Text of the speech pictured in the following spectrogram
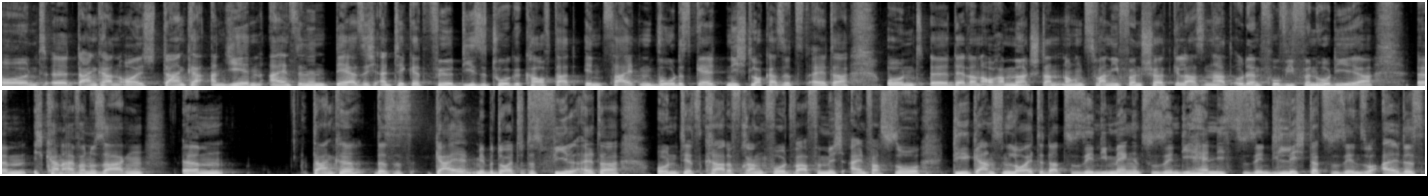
Und äh, danke an euch. Danke an jeden Einzelnen, der sich ein Ticket für diese Tour gekauft hat in Zeiten, wo das Geld nicht locker sitzt, Alter. Und äh, der dann auch am Merchstand noch ein 20 für ein Shirt gelassen hat oder ein Fuffi für ein Hoodie, ja. Ähm, ich kann einfach nur sagen, ähm, Danke, das ist geil, mir bedeutet das viel, Alter. Und jetzt gerade Frankfurt war für mich einfach so, die ganzen Leute da zu sehen, die Menge zu sehen, die Handys zu sehen, die Lichter zu sehen, so all das,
